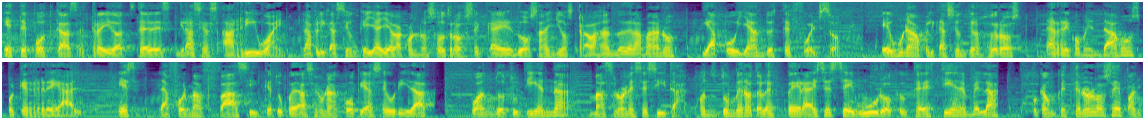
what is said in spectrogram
Este podcast es traído a ustedes gracias a Rewind, la aplicación que ya lleva con nosotros cerca de dos años trabajando de la mano y apoyando este esfuerzo. Es una aplicación que nosotros la recomendamos porque es real. Es la forma fácil que tú puedes hacer una copia de seguridad cuando tu tienda más lo necesita, cuando tú menos te lo esperas. Ese seguro que ustedes tienen, ¿verdad? Porque aunque ustedes no lo sepan,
